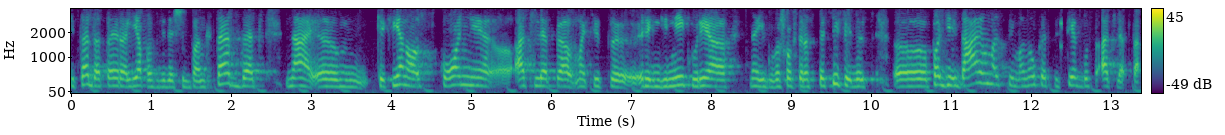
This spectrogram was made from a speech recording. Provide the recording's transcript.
kita data yra Liepos 25, bet na, kiekvieno skonį atliepia, matyt, renginiai, kurie, na, jeigu kažkoks yra specifinis uh, pageidavimas, tai manau, kad vis tiek bus atliepta.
